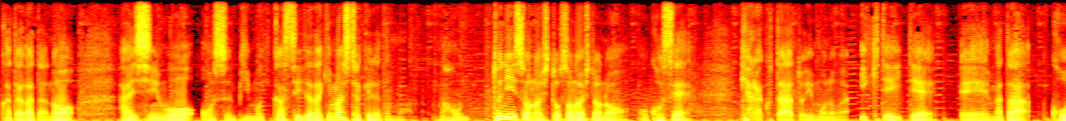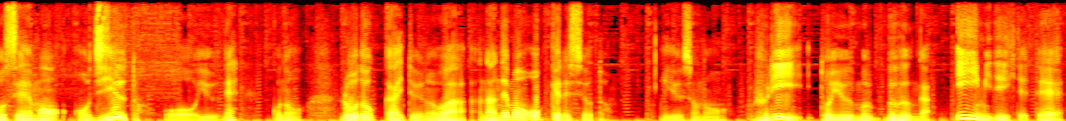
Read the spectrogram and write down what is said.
方々の配信を寸品も聞かせていただきましたけれども、まあ、本当にその人その人の個性、キャラクターというものが生きていて、えー、また構成も自由というね、この朗読会というのは何でも OK ですよというそのフリーという部分がいい意味で生きてて、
